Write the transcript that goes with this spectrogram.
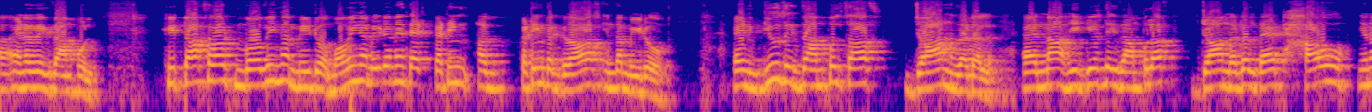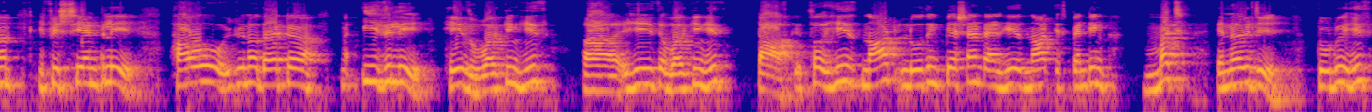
uh, another example. He talks about mowing a meadow. Mowing a meadow means that cutting a, cutting the grass in the meadow, and gives examples of John Ruddle. And now he gives the example of John Ruddle that how you know efficiently, how you know that uh, easily he is working his uh, he is working his task. So he is not losing patience and he is not spending much energy to do his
